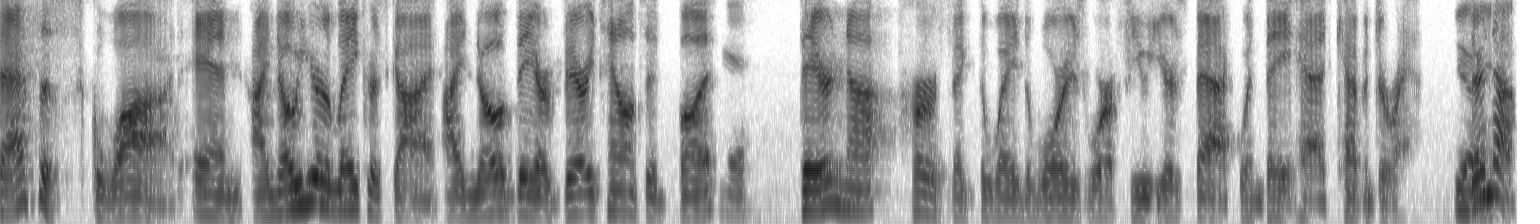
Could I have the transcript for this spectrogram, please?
That's a squad. And I know you're a Lakers guy. I know they are very talented, but yeah. they're not perfect the way the Warriors were a few years back when they had Kevin Durant. Yeah. They're not.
